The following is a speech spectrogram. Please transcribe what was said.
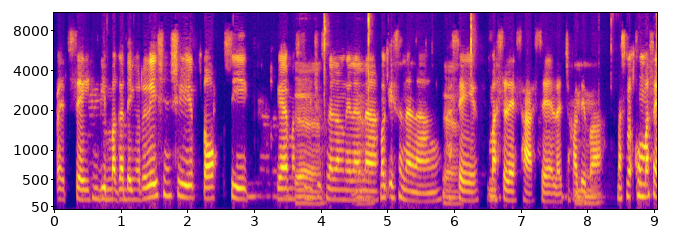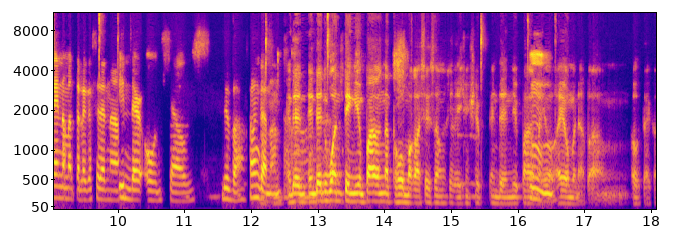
let's say, hindi maganda yung relationship, toxic, kaya mas Yeah. choose na lang nila Yeah. na mag-isa na lang Yeah. kasi mas less hassle. At saka, di ba, mas ma- kung masaya naman talaga sila na in their own selves. Di ba? Parang ganon. And then and then one thing yung parang na-trauma ka sa isang relationship and then yung parang Mm. ayaw, ayaw mo na parang oh teka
